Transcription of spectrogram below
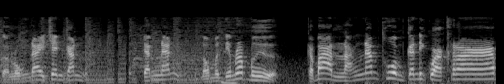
ก็ลงได้เช่นกัน ดังนั้นเรามาเตรียมรับมือกับบ้านหลังน้ำท่วมกันดีกว่าครับ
